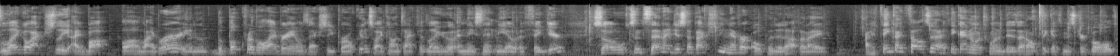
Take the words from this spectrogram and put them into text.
Lego actually, I bought a librarian. The book for the librarian was actually broken, so I contacted Lego and they sent me out a figure. So since then, I just have actually never opened it up, and I, I think I felt it. I think I know which one it is. I don't think it's Mr. Gold,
